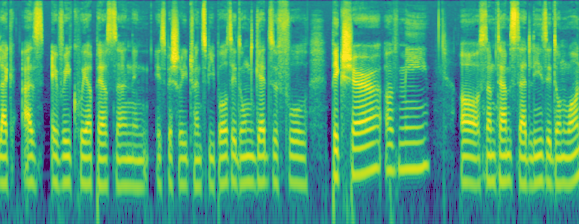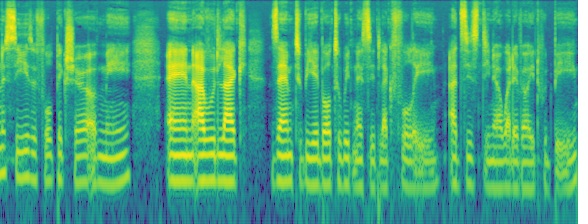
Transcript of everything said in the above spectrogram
like as every queer person and especially trans people they don't get the full picture of me or sometimes sadly they don't want to see the full picture of me. And i would like them to be able to witness it like fully at this dinner whatever it would be.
